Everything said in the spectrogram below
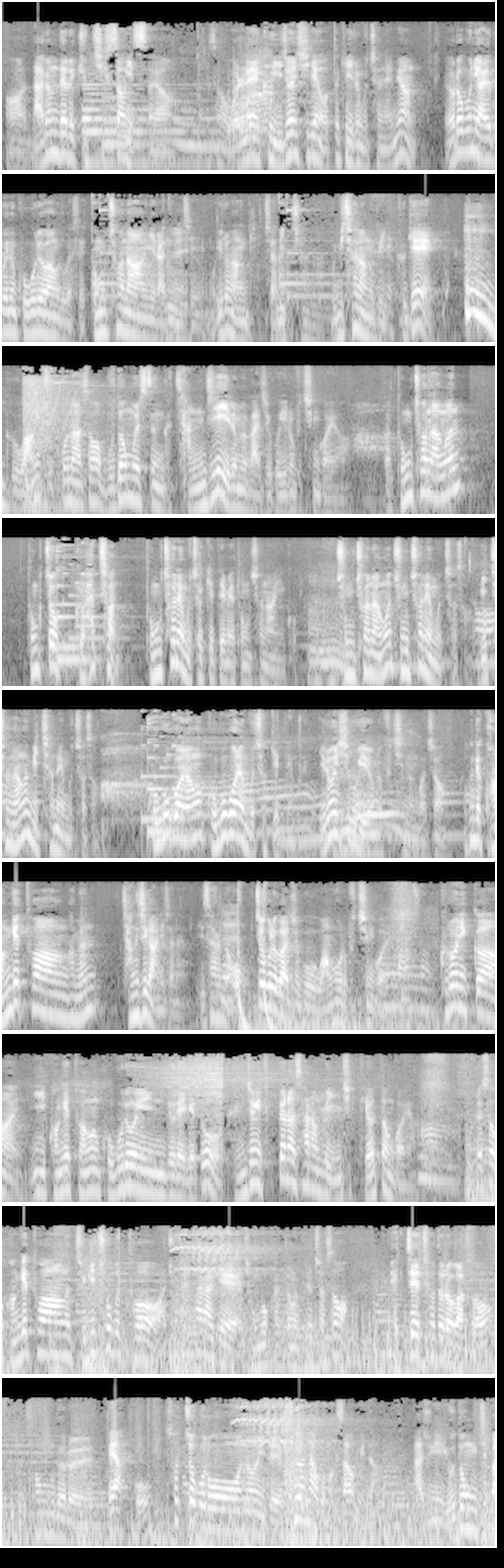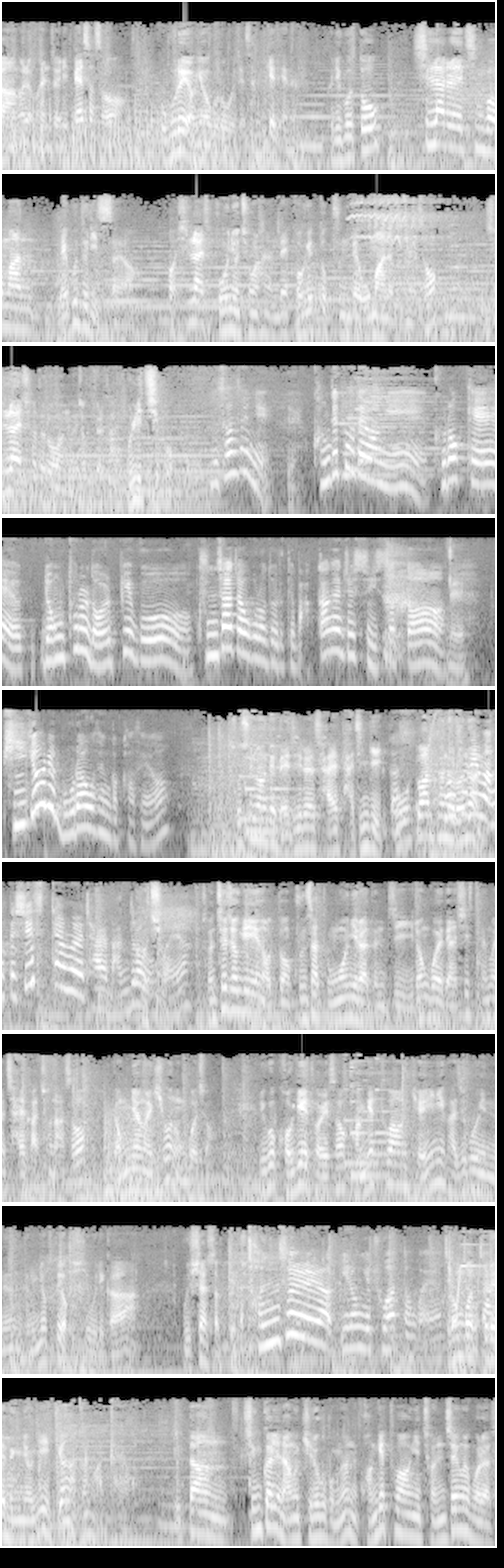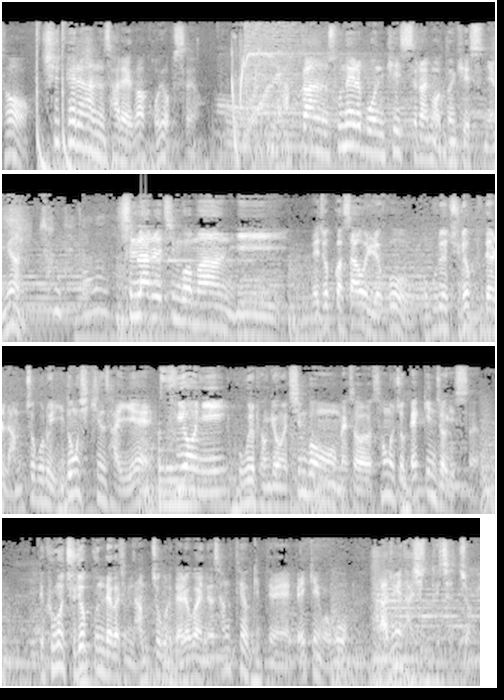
어, 나름대로 규칙성이 있어요. 그래서 원래 그 이전 시기에는 어떻게 이름을 붙였냐면 여러분이 알고 있는 고구려 왕 누가 있어요? 동천왕이라든지 뭐 이런 왕들 있잖아요. 미천왕. 뭐 미천왕도 있고 그게 그 왕이 죽고 나서 무덤을 쓴 그 장지의 이름을 가지고 이름 붙인 거예요. 그러니까 동천왕은 동쪽 그 하천 동천에 묻혔기 때문에 동천왕이고 중천왕은 중천에 묻혀서 미천왕은 미천에 묻혀서 고국원왕은 고국원에 묻혔기 때문에 이런 식으로 이름을 붙이는 거죠. 근데 광개토왕 하면 장지가 아니잖아요. 이 사람은 업적을 가지고 왕호로 붙인 거예요. 그러니까 이 광개토왕은 고구려인들에게도 굉장히 특별한 사람으로 인식되었던 거예요. 그래서 광개토왕은 즉위 초부터 아주 활발하게 정복 활동을 펼쳐서 백제에 쳐들어가서 성들을 빼앗고 서쪽으로는 이제 후연하고 막 싸웁니다. 나중에 요동 지방을 완전히 뺏어서 고구려 영역으로 이제 삼게 되는. 그리고 또 신라를 침범한 왜구들이 있어요. 어, 신라에서 보훈 요청을 하는데 거기에 또 군대 5만을 보내서 신라에 쳐들어온 외적들을 다 물리치고 근데 선생님, 광개토 대왕이 그렇게 영토를 넓히고 군사적으로도 이렇게 막강해질 수 있었던 네. 비결이 뭐라고 생각하세요? 소수명대 내지를 잘 다진 게 있고 그러니까 또 한편으로는 소수림왕 때 시스템을 잘 만들어 놓은 그렇죠. 거예요? 전체적인 어떤 군사 동원이라든지 이런 거에 대한 시스템을 잘 갖춰놔서 역량을 키워놓은 거죠. 그리고 거기에 더해서 광개토왕 개인이 가지고 있는 능력도 역시 우리가 무시할 수 없겠죠. 전술력 이런 게 좋았던 거예요. 그런 것들의. 능력이 뛰어났던 것 같아요. 일단 지금까지 남은 기록을 보면 광개토왕이 전쟁을 벌여서 실패를 하는 사례가 거의 없어요. 약간 손해를 본 케이스라면 어떤 케이스냐면 참 대단하다. 신라를 침범한 이 외적과 싸우려고 고구려 주력 부대를 남쪽으로 이동시킨 사이에 후연히 고구려 변경을 침범해서 성을 좀 뺏긴 적이 있어요. 근데 그건 주력 군대가 지금 남쪽으로 내려가 있는 상태였기 때문에 뺏긴 거고 나중에 다시 되찾죠.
